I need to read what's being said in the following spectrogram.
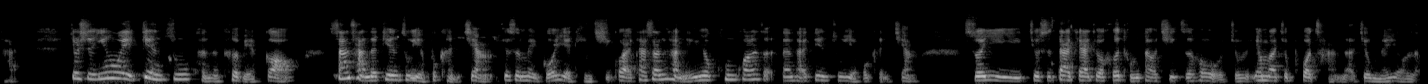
态。就是因为店租可能特别高，商场的店租也不肯降。就是美国也挺奇怪，它商场宁愿空关着，但它店租也不肯降，所以就是大家就合同到期之后，就要么就破产了，就没有人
